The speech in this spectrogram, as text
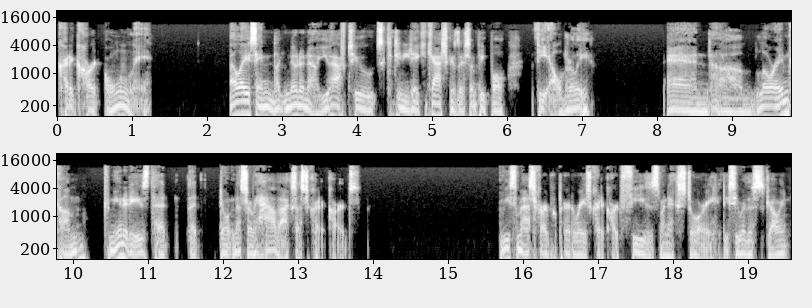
credit card only. LA is saying like no no no you have to continue taking cash because there's some people the elderly and um, lower income communities that that don't necessarily have access to credit cards. Visa Mastercard prepare to raise credit card fees is my next story. Do you see where this is going?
